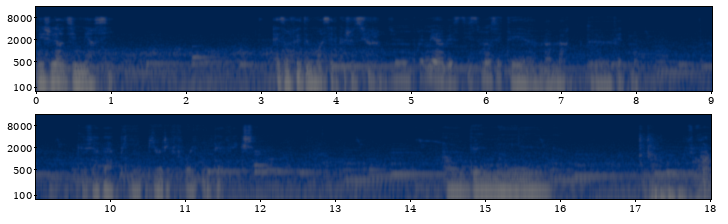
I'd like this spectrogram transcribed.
Mais je leur dis merci. Elles ont fait de moi celle que je suis aujourd'hui. Mon premier investissement, c'était euh, ma marque de vêtements que j'avais appelée Beautiful Imperfection. En 2000, je crois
